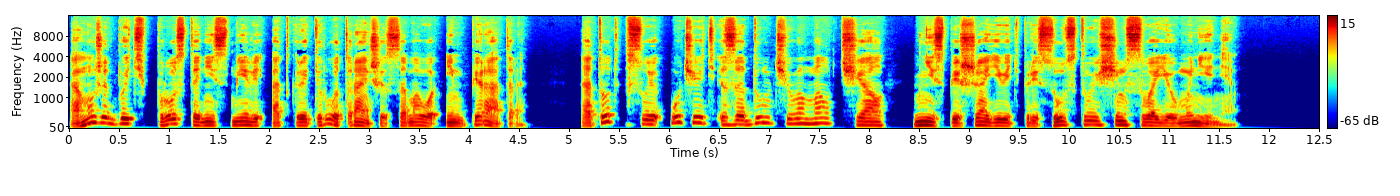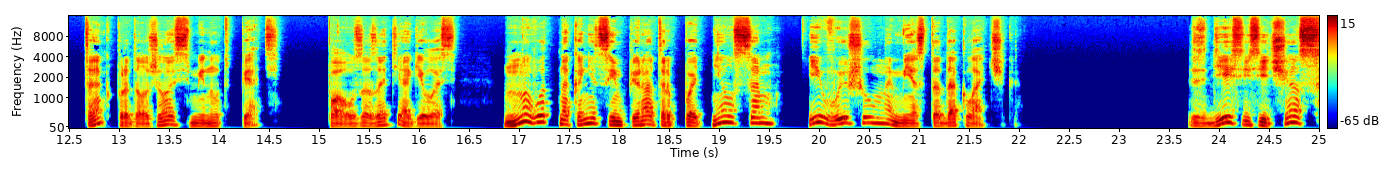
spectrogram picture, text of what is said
а может быть просто не смели открыть рот раньше самого императора. А тот, в свою очередь, задумчиво молчал, не спеша явить присутствующим свое мнение. Так продолжалось минут пять. Пауза затягивалась. Но вот, наконец, император поднялся и вышел на место докладчика. Здесь и сейчас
